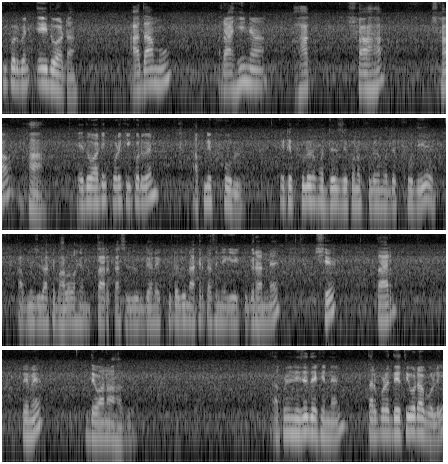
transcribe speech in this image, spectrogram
কি করবেন? এই দোয়াটা, আদামু রাহিনা হাক সাহা সাও হা। এ দোয়াটি পরে কি করবেন? আপনি ফুল। এটি ফুলের মধ্যে যে কোনো ফুলের মধ্যে ফু দিয়ে আপনি যদি যাকে ভালোবাসেন, তার কাছে যদি দেন ফুটা যদি নাকের কাছে নিয়ে গিয়ে একটু ঘ্রাণ নেয়, সে তার প্রেমে দেওয়ানা হবে। আপনি নিজে দেখে নেন। তারপরে দ্বিতীয়টা বলি।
